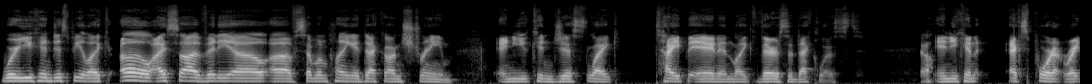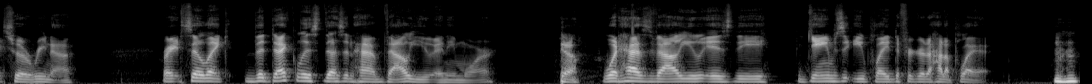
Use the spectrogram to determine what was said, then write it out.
Where you can just be like, oh, I saw a video of someone playing a deck on stream, and you can just like type in and like, there's the deck list. Yeah. And you can export it right to Arena, right? So, like, the deck list doesn't have value anymore. Yeah. What has value is the games that you played to figure out how to play it. Mhm.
